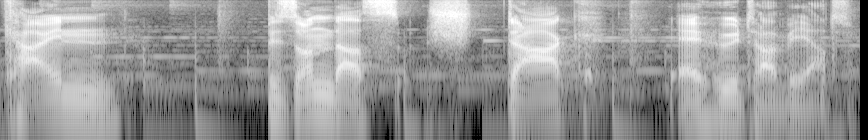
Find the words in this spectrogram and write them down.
kein besonders stark erhöhter Wert.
